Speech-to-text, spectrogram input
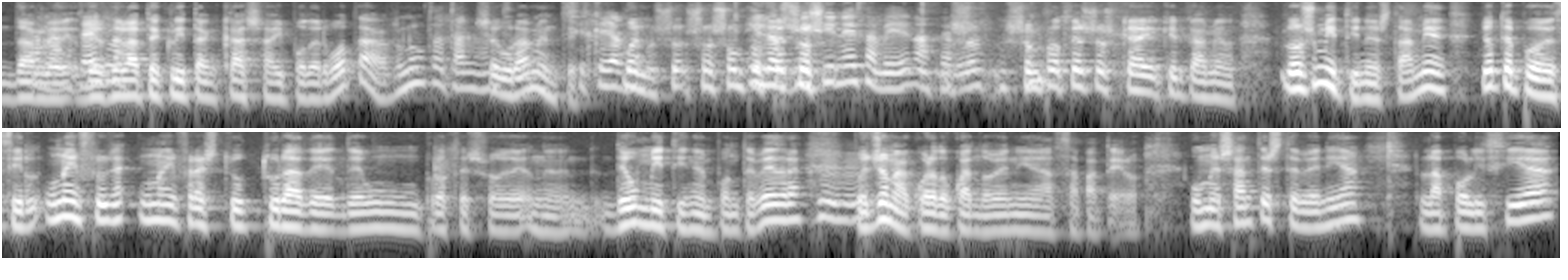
darle desde la teclita en casa y poder votar, ¿no? Totalmente. Seguramente. Si es que ya- Bueno, son, son, son Y los procesos mítines también, hacerlos. son procesos que hay que ir cambiando. Los mítines también. Yo te puedo decir, una, infra- una infraestructura de, de un proceso, de un mitin en Pontevedra, pues yo me acuerdo cuando venía Zapatero. Un mes antes te venía la policía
